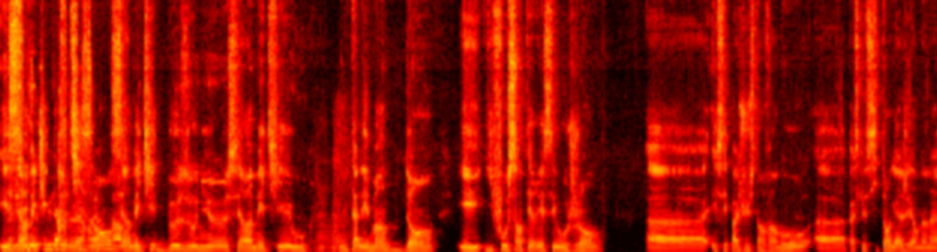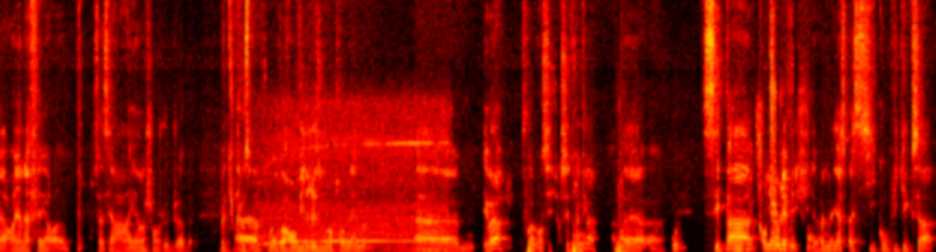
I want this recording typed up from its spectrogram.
Et c'est un métier d'artisan, c'est un métier de besogneux, c'est un métier où, où tu as les mains dedans et il faut s'intéresser aux gens. Euh, et c'est pas juste un 20 mots, euh, parce que si t'engages et on en a rien à faire, euh, pff, ça sert à rien, change de job. Bah, tu pas. faut avoir envie de résoudre un problème. Euh, et voilà, faut avancer sur ces trucs-là. Après, euh, c'est pas quand tu réfléchis de la bonne manière, c'est pas si compliqué que ça.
